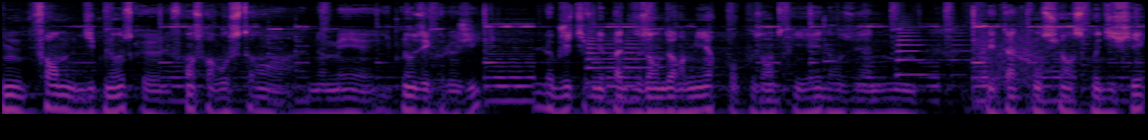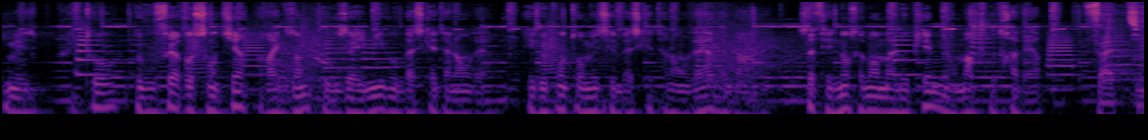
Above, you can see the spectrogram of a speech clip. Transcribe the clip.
une forme d'hypnose que François Roustan a nommée hypnose écologique. L'objectif n'est pas de vous endormir pour que vous entriez dans un, état de conscience modifié, mais plutôt de vous faire ressentir par exemple que vous avez mis vos baskets à l'envers. Et que quand on met ses baskets à l'envers, eh ben, ça fait non seulement mal aux pieds, mais on marche au travers. Fatigue.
